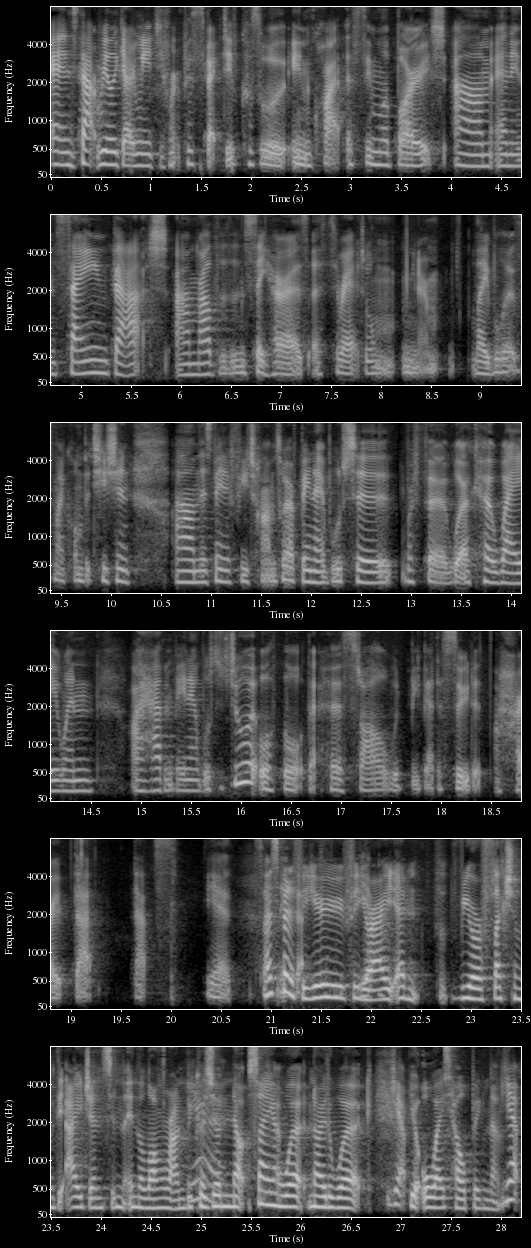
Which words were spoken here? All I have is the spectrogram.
And that really gave me a different perspective because we are in quite a similar boat. Um, and in saying that, um, rather than see her as a threat or you know label her as my competition, um, there's been a few times where I've been able to refer work her way when I haven't been able to do it or thought that her style would be better suited. I hope that that's yeah. That's better for that- you, for your yeah. and for your reflection with the agents in in the long run because Yeah. you're not saying Yep. work no to work. Yep. You're always helping them. Yep,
